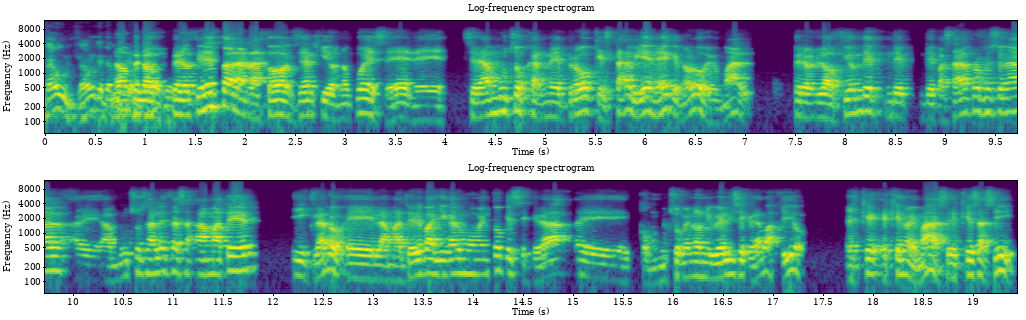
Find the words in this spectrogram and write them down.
Raúl, Raúl, que te no, pero, pero, tienes toda la razón, Sergio, no puede ser. Eh. se dan muchos carnet pro, que está bien, eh, que no lo veo mal. Pero la opción de, de pasar a profesional eh, a muchos atletas amateur y claro, eh, la materia va a llegar un momento que se queda eh, con mucho menos nivel y se queda vacío. Es que, es que no hay más, es que es así.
